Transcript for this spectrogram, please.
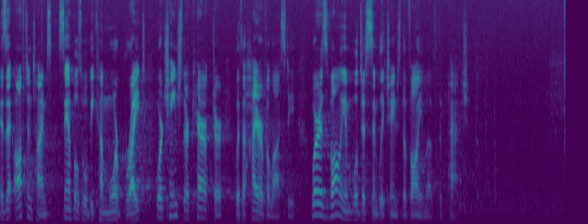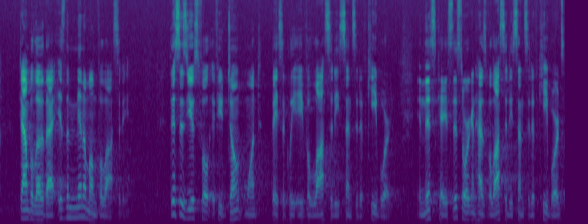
is that oftentimes samples will become more bright or change their character with a higher velocity, whereas volume will just simply change the volume of the patch. Down below that is the minimum velocity. This is useful if you don't want basically a velocity sensitive keyboard. In this case, this organ has velocity sensitive keyboards,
